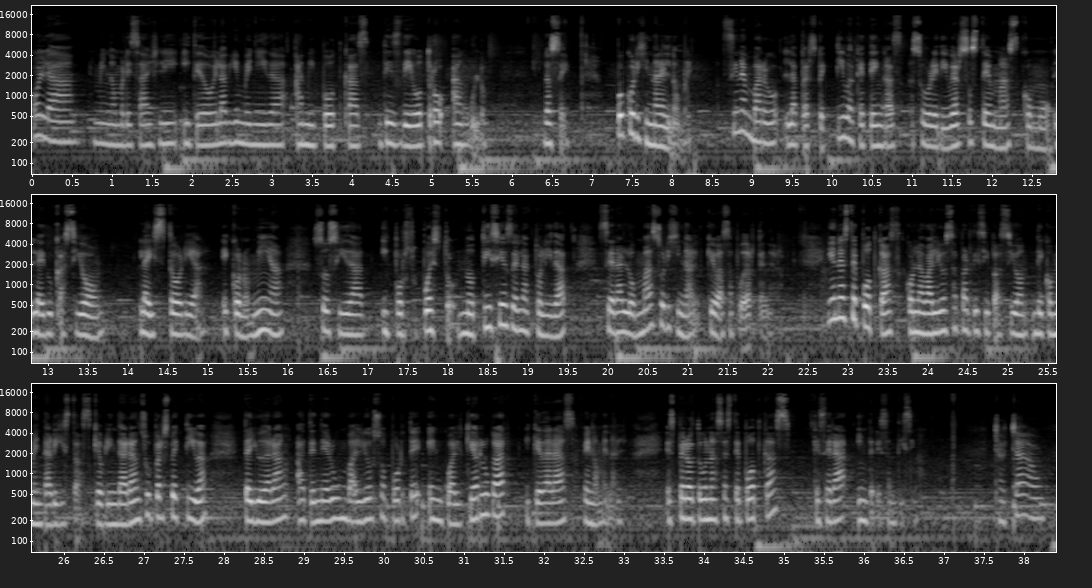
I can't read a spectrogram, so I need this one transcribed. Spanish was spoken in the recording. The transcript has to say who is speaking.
Speaker 1: Hola, mi nombre es Ashley y te doy la bienvenida a mi podcast desde otro ángulo. Lo sé, poco original el nombre. Sin embargo, la perspectiva que tengas sobre diversos temas como la educación, la historia, economía, sociedad y por supuesto noticias de la actualidad será lo más original que vas a poder tener. Y en este podcast, con la valiosa participación de comentaristas que brindarán su perspectiva, te ayudarán a tener un valioso aporte en cualquier lugar y quedarás fenomenal. Espero te unas a este podcast que será interesantísimo. Chao, chao.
